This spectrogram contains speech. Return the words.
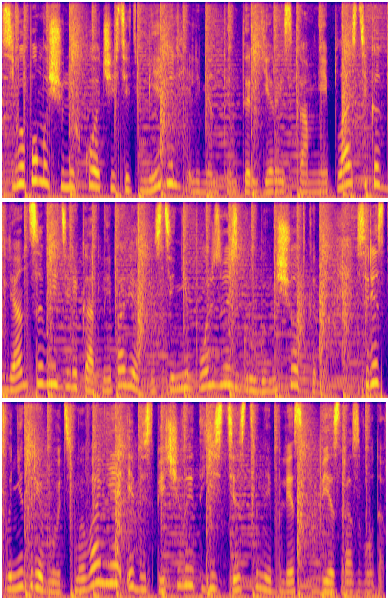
С его помощью легко очистить мебель, элементы интерьера из камня и пластика, глянцевые и деликатные поверхности, не пользуясь грубыми щетками. Средство не требует смывания и обеспечивает естественный блеск без разводов.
